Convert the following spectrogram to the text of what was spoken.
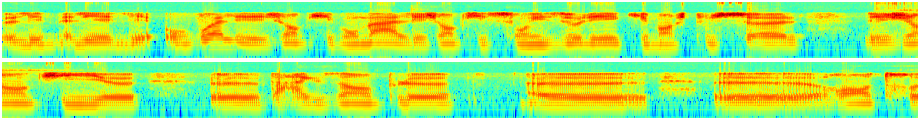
les, les- les- on voit les gens qui vont mal, les gens qui sont isolés, qui mangent tout seuls, les gens qui, euh, euh, par exemple, euh, euh, rentrent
